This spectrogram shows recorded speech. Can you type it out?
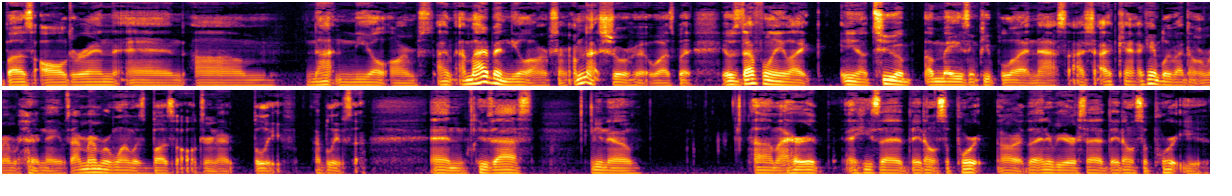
Buzz Aldrin and um, not Neil Armstrong. I, I might have been Neil Armstrong. I'm not sure who it was, but it was definitely like you know two amazing people at NASA. I, I can't I can't believe I don't remember their names. I remember one was Buzz Aldrin, I believe. I believe so. And he was asked, you know, um, I heard he said they don't support, or the interviewer said they don't support you.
